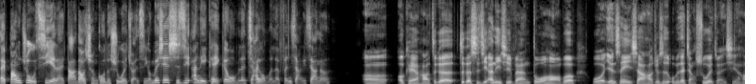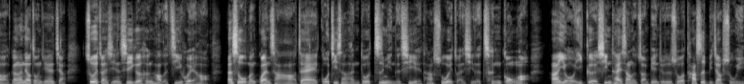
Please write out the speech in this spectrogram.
来帮助企业来达到成功的数位转型？有没有一些实际？案例可以跟我们的家友们来分享一下呢？呃，OK 哈，这个这个实际案例其实非常多哈，不过我延伸一下哈，就是我们在讲数位转型哈，刚刚廖总监讲数位转型是一个很好的机会哈，但是我们观察哈，在国际上很多知名的企业，它数位转型的成功哈，它有一个心态上的转变，就是说它是比较属于。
